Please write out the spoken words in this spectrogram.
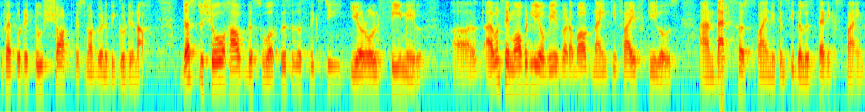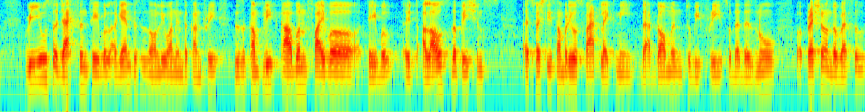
If I put it too short, it's not going to be good enough. Just to show how this works, this is a 60-year-old female uh, I won't say morbidly obese, but about 95 kilos, and that's her spine. You can see the listhetic spine. We use a Jackson table. Again, this is the only one in the country. This is a complete carbon fiber table. It allows the patients, especially somebody who's fat like me, the abdomen to be free so that there's no uh, pressure on the vessel.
